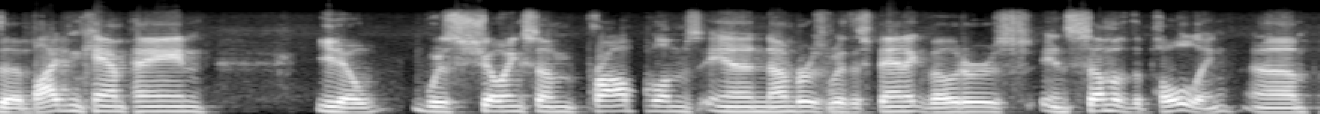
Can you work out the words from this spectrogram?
the Biden campaign, you know, was showing some problems in numbers with Hispanic voters in some of the polling. Um,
